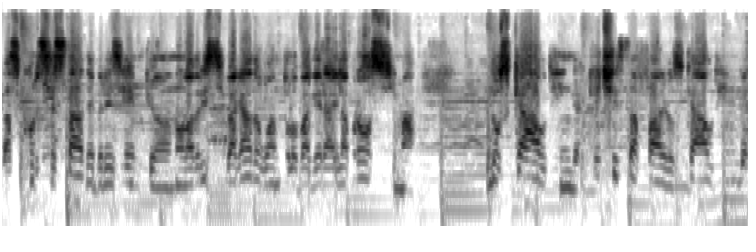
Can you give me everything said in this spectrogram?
La scorsa estate per esempio non l'avresti pagato quanto lo pagherai la prossima. Lo scouting, che ci sta a fare lo scouting?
